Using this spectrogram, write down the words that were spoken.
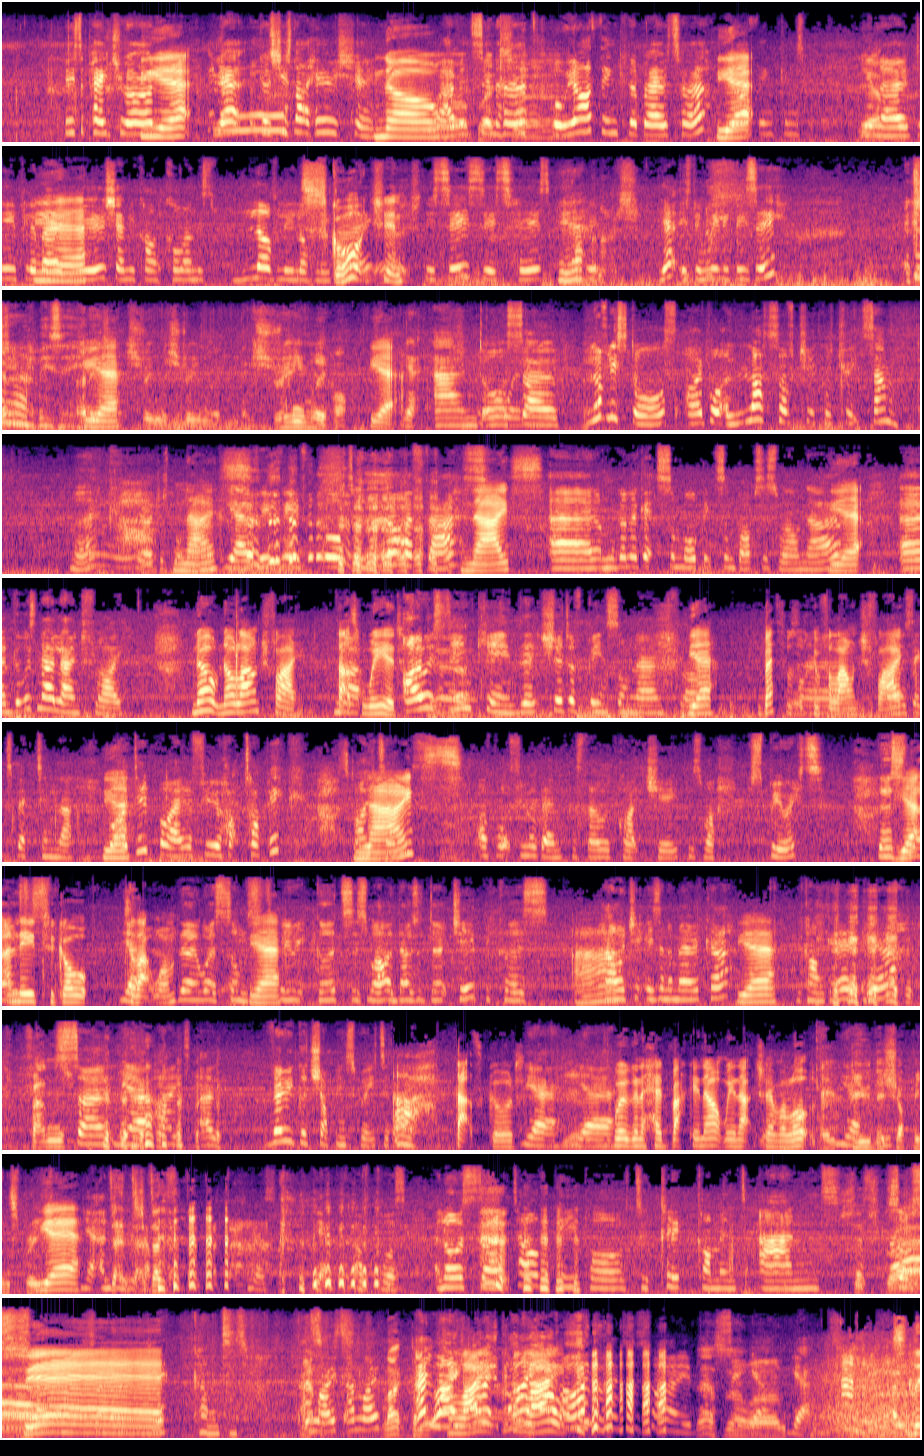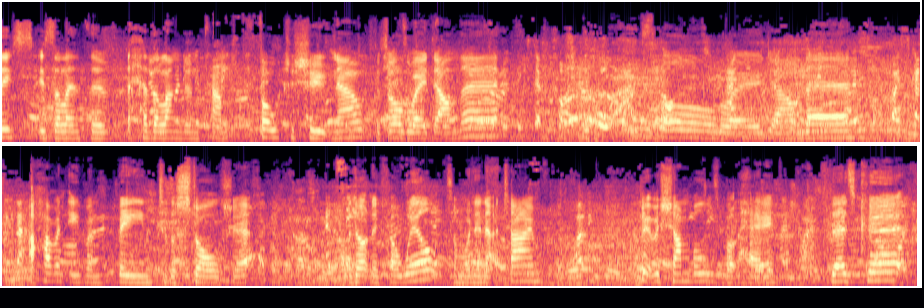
Who's a patron. Yeah. Yeah, because she's not here, is she? No. I haven't seen her, but we are thinking about her. We Yeah. are thinking, you know, deeply about Yeah. you. Shame you can't come on this lovely, lovely Scorching. day. Scorching. It is, it is. Yeah. Yeah, it's been really busy. Extremely busy. And Yeah. extremely, extremely, extremely hot. Yeah. Yeah, and also lovely stalls. I bought a lot of trick or treat Sam. Right? Nice. Yeah, we, we've bought a lot of that. Nice. And I'm going to get some more bits and bobs as well now. Yeah. Um, there was no Loungefly. No, no Loungefly. That's No. weird. I was thinking there should have been some lounge fly. Yeah. Beth was looking for lounge lounge I was expecting that. Yeah. But I did buy a few Hot Topic items. Nice. I bought some of them because they were quite cheap as well. Spirit. There's Yeah, I need to go up to that one. There was some Yeah. spirit goods as well, and those are dirt cheap because Ah. how much it is in America, Yeah. you can't get it here. Fans. so yeah, I, I, very good shopping spree today. Ah, that's good. Yeah, yeah, We're gonna head back in, aren't we, and actually have a look. And Yeah. do the shopping spree. Yeah. yeah, and do the shopping. yes, yeah, of course. And also tell the people to click, comment, and Subscribe. Yeah. click, comment, and subscribe. I like, I like. Like the I like, Like, like, like. like. That's That's the it, one. Yeah, um, yeah. So this is the length of the Heather Langdon camp photo shoot now. It goes all the way down there. All the way down there. I haven't even been to the stalls yet. I don't know if I will, so I'm running out of time. Bit of a shambles, but hey. There's Kurt.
